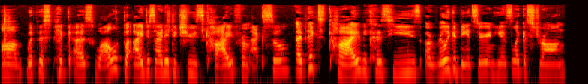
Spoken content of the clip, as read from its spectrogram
um, with this pick as well, but I decided to choose Kai from EXO. I picked Kai because he's a really good dancer and he has like a strong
